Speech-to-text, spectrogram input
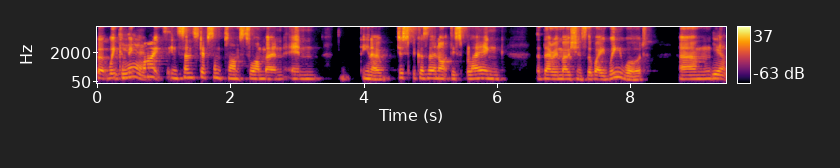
But we can yeah. be quite insensitive sometimes to our men in, you know, just because they're not displaying their emotions the way we would. Um, yeah.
